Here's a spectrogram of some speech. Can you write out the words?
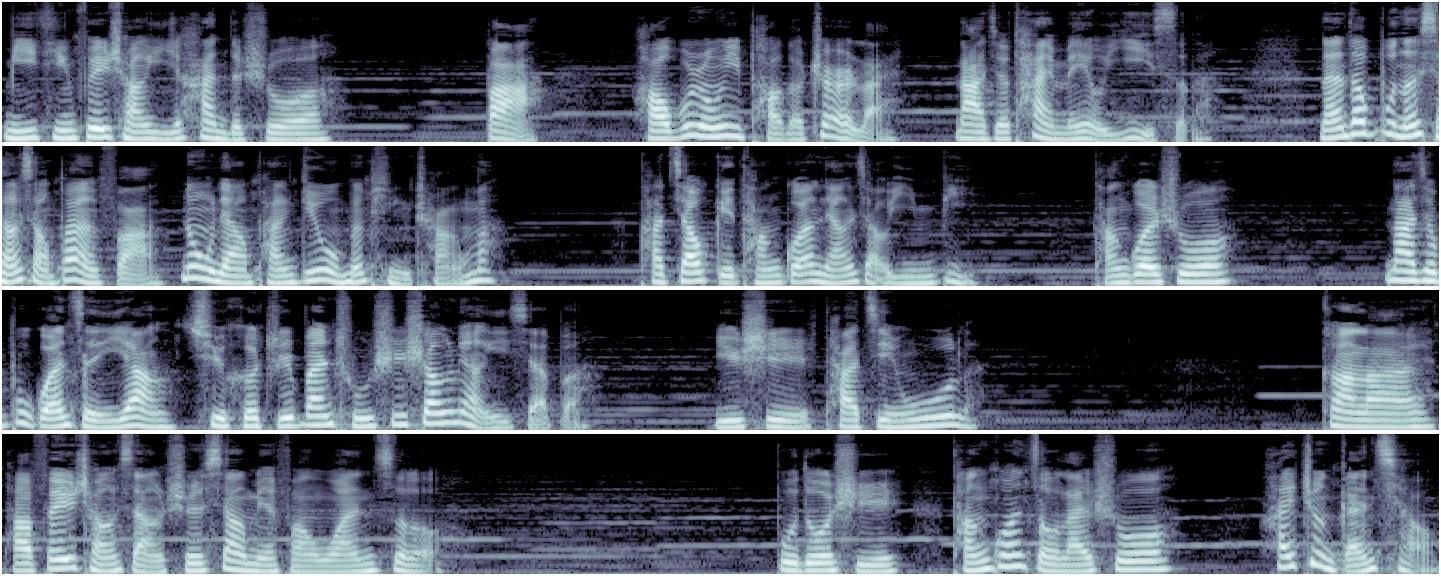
迷婷非常遗憾地说：“爸，好不容易跑到这儿来，那就太没有意思了。难道不能想想办法弄两盘给我们品尝吗？”他交给堂官两角银币，堂官说：“那就不管怎样去和值班厨师商量一下吧。”于是他进屋了。看来他非常想吃相面坊丸子喽。不多时，堂官走来说：“还正赶巧。”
